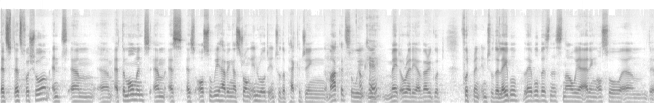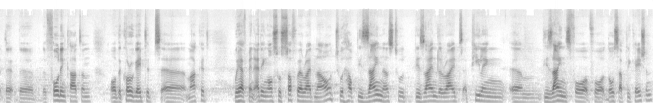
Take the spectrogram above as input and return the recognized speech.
That's that's for sure. And um, um, at the moment, um, as as also we're having a strong inroad into the packaging market, so we, okay. we made already a very good footprint into the label label business. Now we are adding also um, the, the, the, the folding carton or the corrugated uh, market. We have been adding also software right now to help designers to design the right appealing um, designs for, for those applications.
